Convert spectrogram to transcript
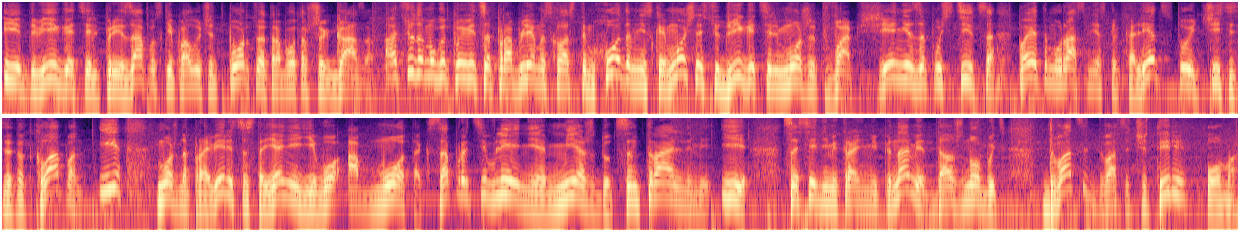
и двигатель при запуске получит порцию отработавших газов. Отсюда могут появиться проблемы с холостым ходом, низкой мощностью, двигатель может вообще не запуститься. Поэтому раз в несколько лет стоит чистить этот клапан, и можно проверить состояние его обмоток. Сопротивление между центральными и соседними крайними пинами должно быть быть 20-24 Ома.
